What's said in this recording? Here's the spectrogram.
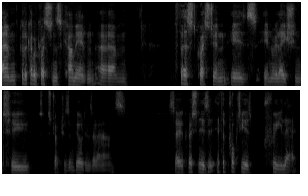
Um, got a couple of questions come in. Um, first question is in relation to structures and buildings allowance. So the question is, if a property is pre-let,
